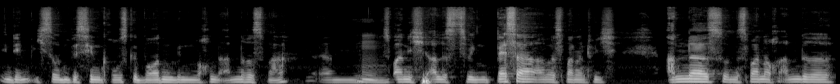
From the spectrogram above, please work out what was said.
in dem ich so ein bisschen groß geworden bin, noch ein anderes war. Ähm, hm. Es war nicht alles zwingend besser, aber es war natürlich anders und es waren auch andere,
